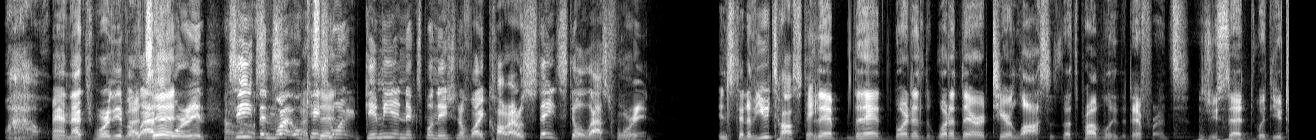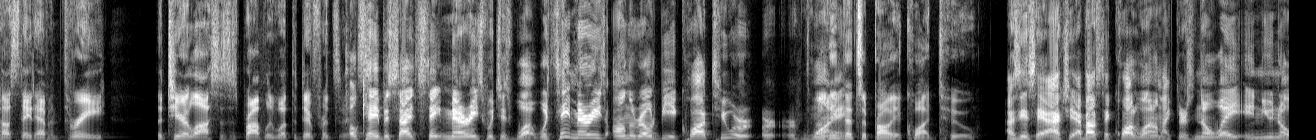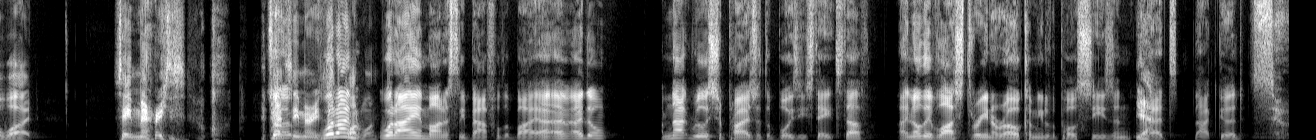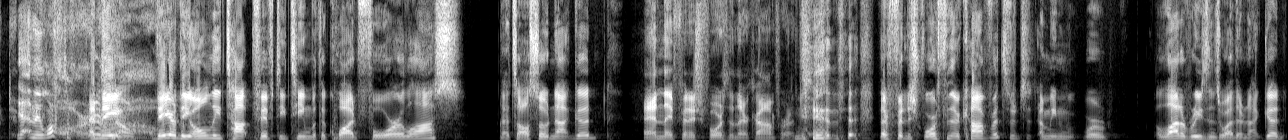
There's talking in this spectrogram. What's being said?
wow. Man, that's worthy of a That's last it. four in. See, then Powerhouses. what? Okay, so it. what, give me an explanation of why Colorado State still last four in instead of Utah State. They, they, what, are, what are their tier losses? That's probably the difference. As you said, with Utah State having three, the tier losses is probably what the difference is. okay, besides St. Mary's, which is what? Would St. Mary's on the road be a quad two or, or, or one? I think that's a, probably a quad two. I was gonna say actually, I about to say quad one. I'm like, there's no way in you know what. St. Mary's. at St. Mary's what is I'm, quad one. What I am honestly baffled by, I, I, I don't, I'm not really surprised with the Boise State stuff. I know they've lost three in a row coming into the postseason. Yeah. that's not good. Soon to Yeah, and they lost to And they they are the only top 50 team with a quad four loss. That's also not good. And they finished fourth in their conference. they're finished fourth in their conference, which I mean, were a lot of reasons why they're not good.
